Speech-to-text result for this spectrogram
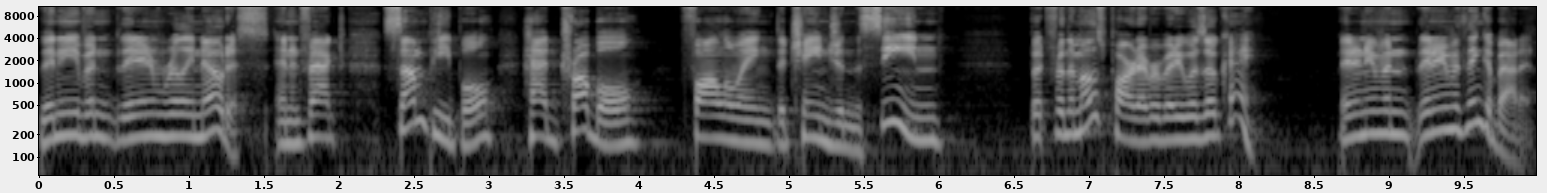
They didn't even they didn't really notice. And in fact, some people had trouble following the change in the scene, but for the most part everybody was okay. They didn't even they didn't even think about it.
